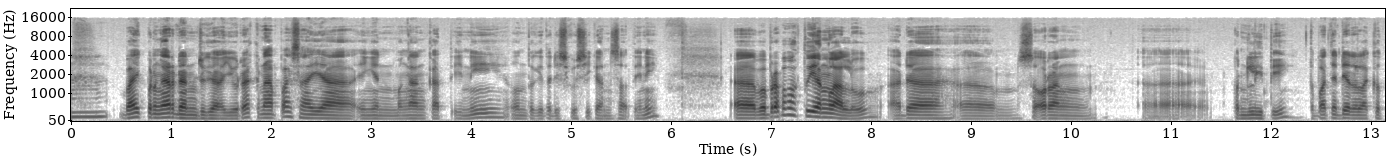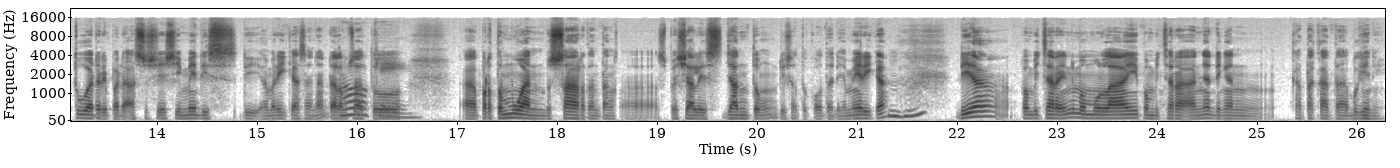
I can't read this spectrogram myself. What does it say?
yang baik pendengar dan juga Yura, kenapa saya ingin mengangkat ini untuk kita diskusikan saat ini? Uh, beberapa waktu yang lalu ada um, seorang uh, peneliti, tepatnya dia adalah ketua daripada asosiasi medis di Amerika sana dalam oh, satu okay uh, pertemuan besar tentang uh, spesialis jantung di satu kota di Amerika. Mm -hmm. Dia pembicara ini memulai pembicaraannya dengan kata-kata begini,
